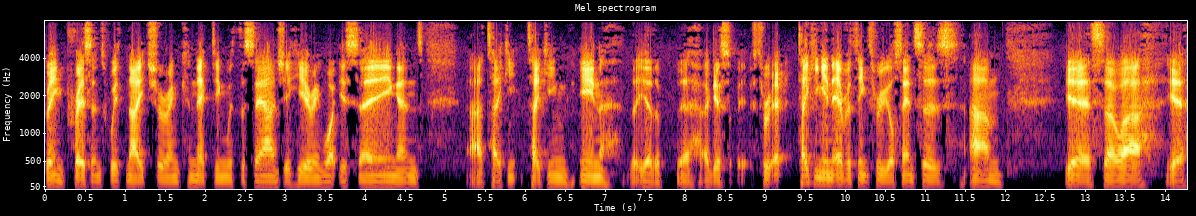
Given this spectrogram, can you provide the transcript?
being present with nature and connecting with the sounds you're hearing, what you're seeing, and uh, taking taking in the yeah the I guess through taking in everything through your senses. Um, yeah, so uh, yeah,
